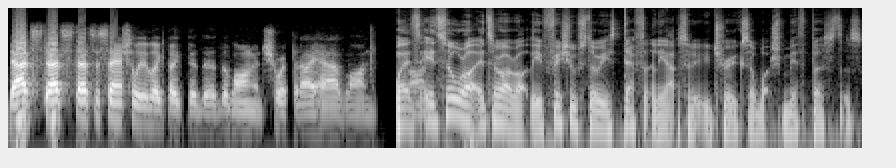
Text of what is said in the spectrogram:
That's that's that's essentially like like the, the, the long and short that I have on. Well, it's on- it's all right. It's all right. Right. The official story is definitely absolutely true because I watched MythBusters.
